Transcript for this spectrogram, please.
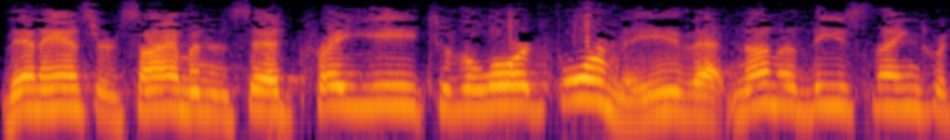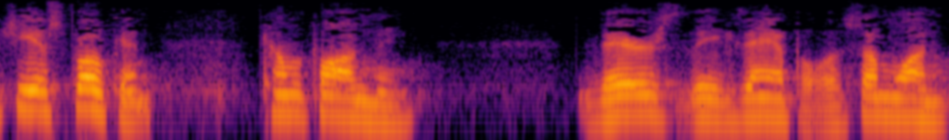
Then answered Simon and said, Pray ye to the Lord for me, that none of these things which ye have spoken come upon me. There's the example of someone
